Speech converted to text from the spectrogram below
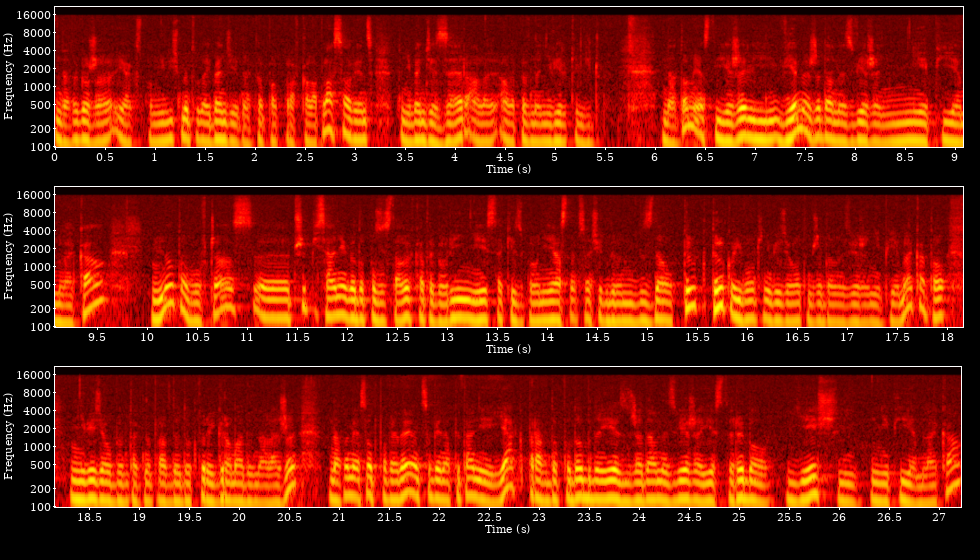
Dlatego, że jak wspomnieliśmy, tutaj będzie jednak ta poprawka Laplace'a, więc to nie będzie zer, ale, ale pewne niewielkie liczby. Natomiast jeżeli wiemy, że dane zwierzę nie pije mleka, no to wówczas e, przypisanie go do pozostałych kategorii nie jest takie zupełnie jasne. W sensie, gdybym znał tylko, tylko i wyłącznie wiedział o tym, że dane zwierzę nie pije mleka, to nie wiedziałbym tak naprawdę, do której gromady należy. Natomiast odpowiadając sobie na pytanie, jak prawdopodobne jest, że dane zwierzę jest rybą, jeśli nie pije mleka,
